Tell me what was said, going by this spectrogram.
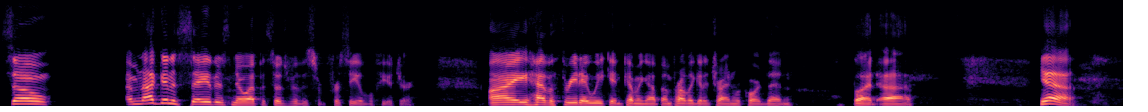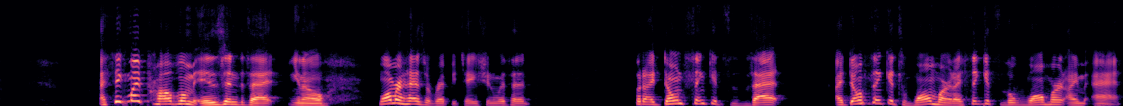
so I'm not going to say there's no episodes for this foreseeable future. I have a 3-day weekend coming up. I'm probably going to try and record then. But uh yeah. I think my problem isn't that, you know, Walmart has a reputation with it, but I don't think it's that. I don't think it's Walmart. I think it's the Walmart I'm at.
